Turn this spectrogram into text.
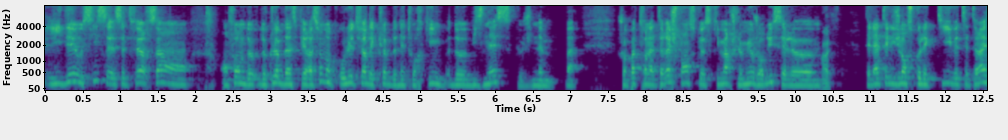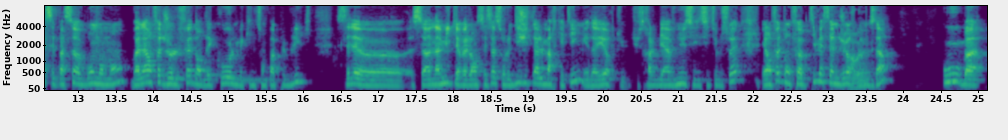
l'idée aussi, c'est de faire ça en, forme de, club d'inspiration. Donc, au lieu de faire des clubs de networking, de business, que je n'aime pas, je vois pas trop l'intérêt. Je pense que ce qui marche le mieux aujourd'hui, c'est le. L'intelligence collective, etc. Et c'est passé un bon moment. Bah là, en fait, je le fais dans des calls, mais qui ne sont pas publics. C'est euh, un ami qui avait lancé ça sur le digital marketing. Et d'ailleurs, tu, seras le bienvenu si, tu le souhaites. Et en fait, on fait un petit messenger ah comme ça où bah,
